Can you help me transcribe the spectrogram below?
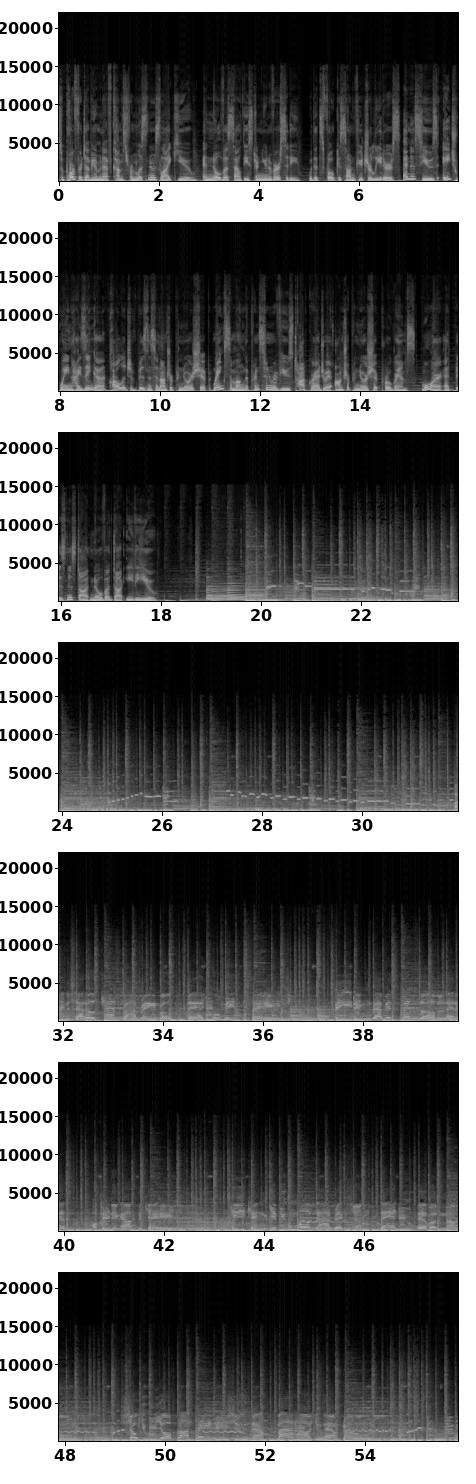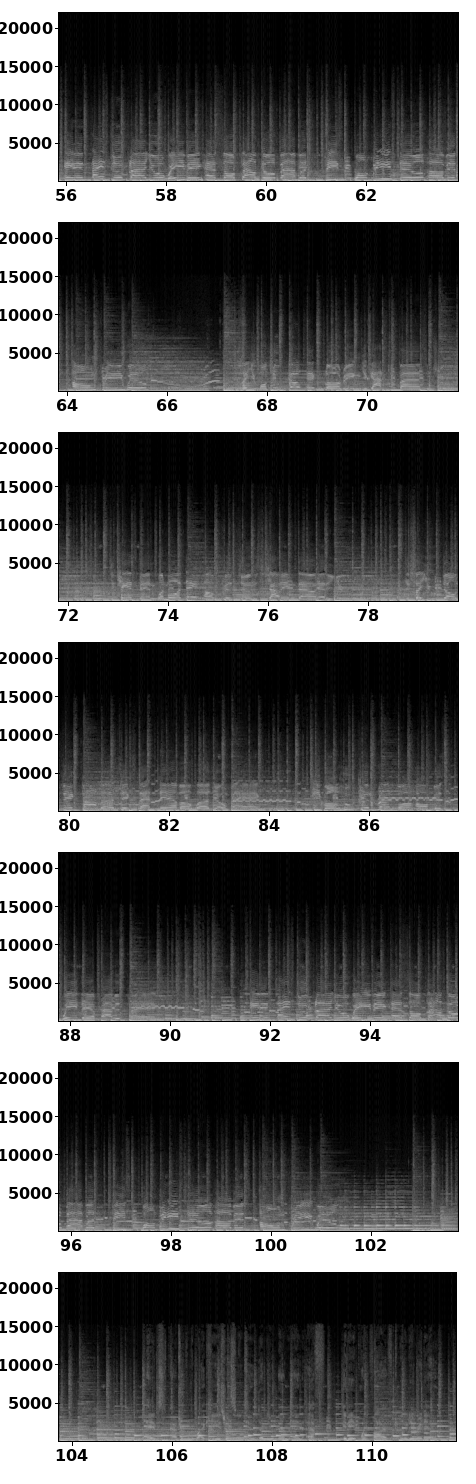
Support for WMNF comes from listeners like you and Nova Southeastern University. With its focus on future leaders, NSU's H. Wayne Huizenga College of Business and Entrepreneurship ranks among the Princeton Review's top graduate entrepreneurship programs. More at business.nova.edu. out Community Radio.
